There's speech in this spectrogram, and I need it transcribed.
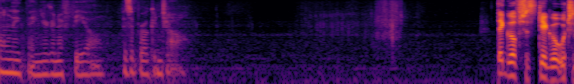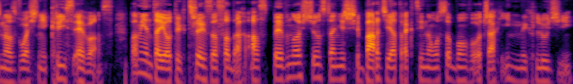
only thing you're gonna feel is a broken jaw. Tego wszystkiego uczy nas właśnie Chris Evans. Pamiętaj o tych trzech zasadach, a z pewnością staniesz się bardziej atrakcyjną osobą w oczach innych ludzi.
